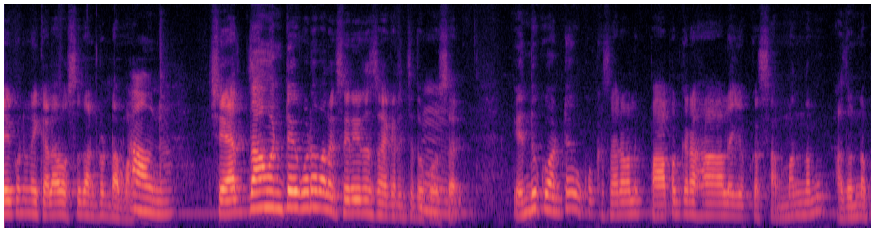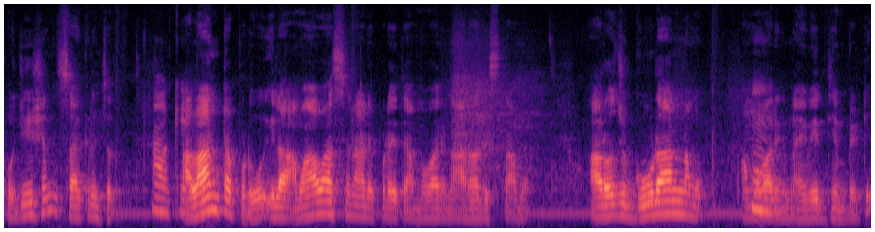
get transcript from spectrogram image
చేయకుండా నీకు ఎలా వస్తుంది అంటుంటాం చేద్దామంటే కూడా వాళ్ళకి శరీరం సహకరించదు ఒక్కోసారి. ఎందుకు అంటే ఒక్కొక్కసారి వాళ్ళకి పాపగ్రహాల యొక్క సంబంధము అదున్న పొజిషన్ సహకరించదు. అలాంటప్పుడు ఇలా అమావాస్య నాడు ఎప్పుడైతే అమ్మవారిని ఆరాధిస్తామో ఆ రోజు గూడాన్నము అమ్మవారికి నైవేద్యం పెట్టి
